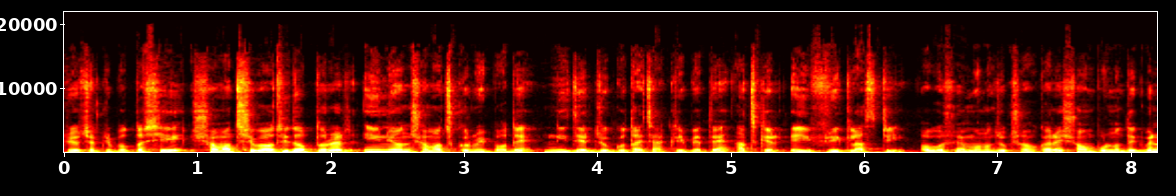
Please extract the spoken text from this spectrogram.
প্রিয় চাকরি প্রত্যাশী সমাজসেবা অধিদপ্তরের ইউনিয়ন সমাজকর্মী পদে নিজের যোগ্যতায় চাকরি পেতে আজকের এই ফ্রি ক্লাসটি অবশ্যই মনোযোগ সহকারে সম্পূর্ণ দেখবেন।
